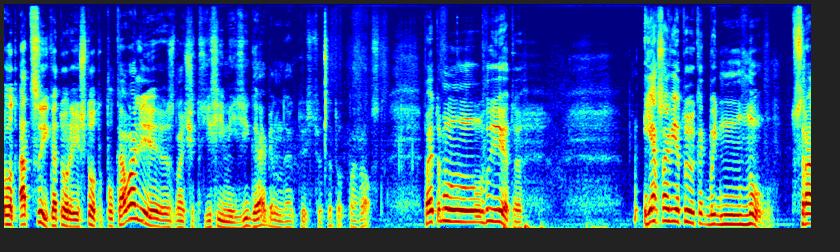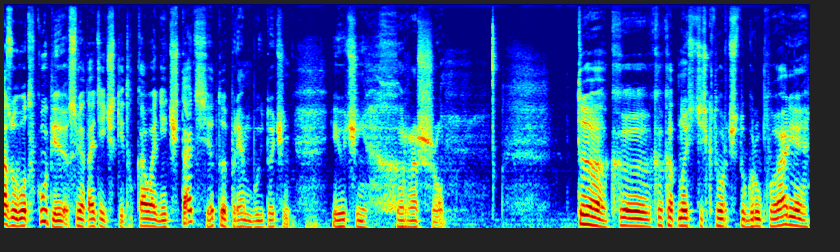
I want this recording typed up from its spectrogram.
вот отцы, которые что-то толковали, значит, Ефимий Зигабин, да, то есть, вот это вот, пожалуйста. Поэтому вы это, я советую, как бы, ну, сразу вот в купе святоотеческие толкования читать, это прям будет очень и очень хорошо. Так, э, как относитесь к творчеству группы Ария?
